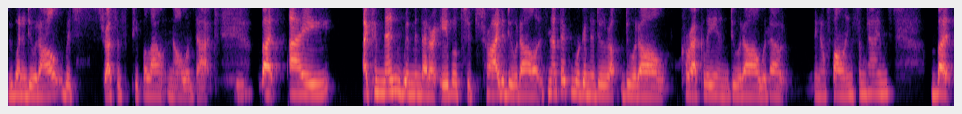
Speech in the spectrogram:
we want to do it all which stresses people out and all of that mm-hmm. but i i commend women that are able to try to do it all it's not that we're going to do do it all correctly and do it all without you know falling sometimes but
